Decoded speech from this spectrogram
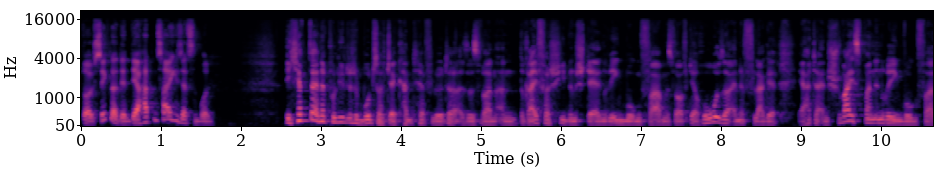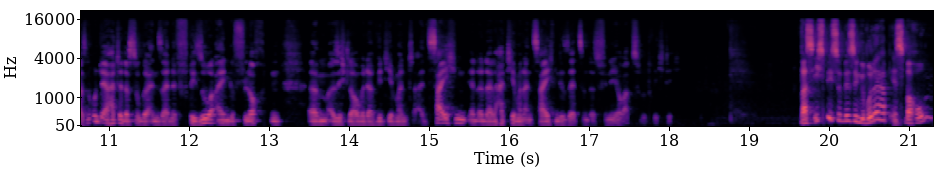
Dolph Ziggler, denn der hat ein Zeichen setzen wollen. Ich habe deine politische Botschaft erkannt, Herr Flöter. Also es waren an drei verschiedenen Stellen Regenbogenfarben. Es war auf der Hose eine Flagge. Er hatte ein Schweißband in Regenbogenphasen und er hatte das sogar in seine Frisur eingeflochten. Ähm, also ich glaube, da wird jemand ein Zeichen, äh, da hat jemand ein Zeichen gesetzt und das finde ich auch absolut richtig. Was ich mich so ein bisschen gewundert habe, ist, warum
